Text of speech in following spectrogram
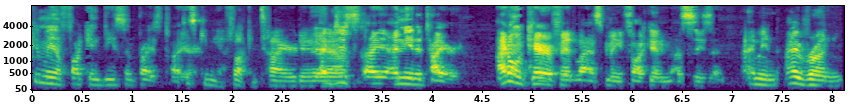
give me a fucking decent price tire. Just give me a fucking tire, dude. Yeah. I just I, I need a tire. I don't care if it lasts me fucking a season. I mean, I've run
